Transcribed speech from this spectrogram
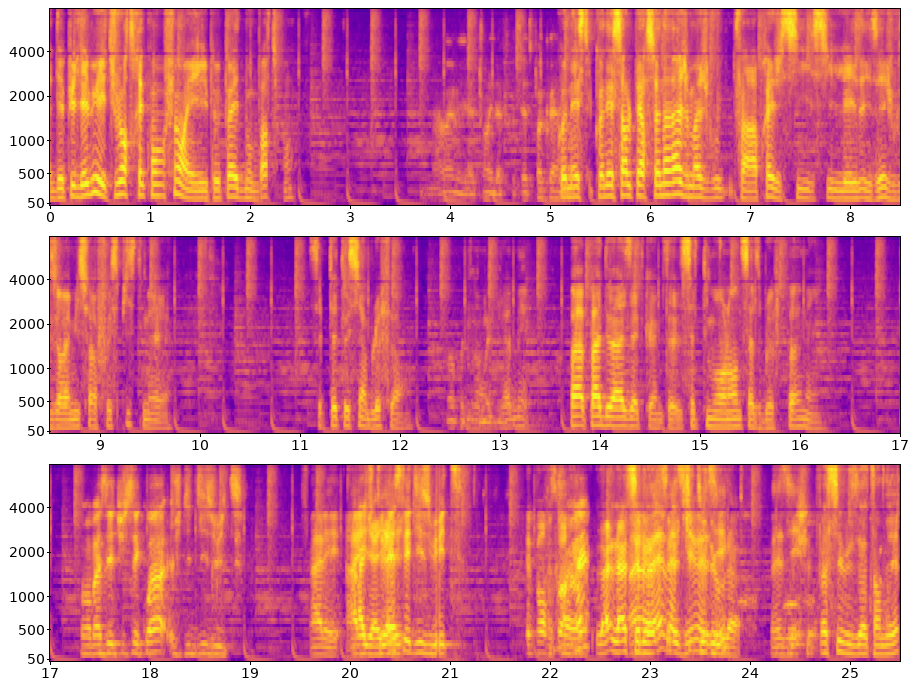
Depuis le début, il est toujours très confiant et il peut pas être bon partout. hein. Ah ouais, mais attends, il a fait cette fois quand même. Connaiss- connaissant le personnage, moi, je vous. Enfin, après, si, s'il les aisait, je vous aurais mis sur la fausse piste, mais. C'est peut-être aussi un bluffeur. hein. Non, jamais. Pas, pas de A à Z quand même. Cette Tomorrowland, ça se bluffe pas, mais. Bon, vas-y, tu sais quoi? Je dis 18. Allez, Aïe, allez, je te aïe, laisse aïe. les 18. C'est pour toi. Ouais. Là, là, c'est Ouais, le, vas-y, petit vas-y. là. Je sais pas si vous y attendez.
